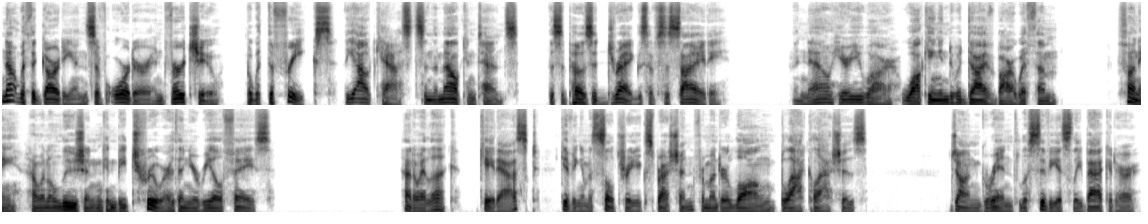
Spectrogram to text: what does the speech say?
Not with the guardians of order and virtue, but with the freaks, the outcasts, and the malcontents, the supposed dregs of society. And now here you are, walking into a dive bar with them. Funny how an illusion can be truer than your real face. How do I look? Kate asked, giving him a sultry expression from under long, black lashes. John grinned lasciviously back at her.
